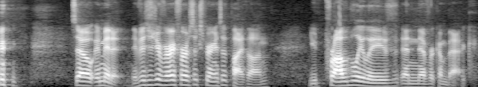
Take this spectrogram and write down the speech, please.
so admit it. If this is your very first experience with Python, you'd probably leave and never come back.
